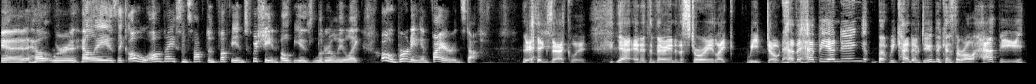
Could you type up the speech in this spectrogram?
Yeah, hell where hell A is like, oh, all nice and soft and fluffy and squishy, and hell B is literally like, oh, burning and fire and stuff. exactly yeah and at the very end of the story like we don't have a happy ending but we kind of do because they're all happy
